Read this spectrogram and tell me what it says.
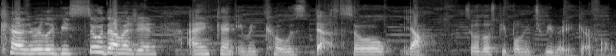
can really be so damaging and can even cause death. So yeah. So those people need to be very careful.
